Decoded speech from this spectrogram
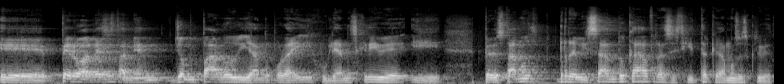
Eh, pero a veces también yo me paro y ando por ahí, Julián escribe, y, pero estamos revisando cada frasecita que vamos a escribir.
